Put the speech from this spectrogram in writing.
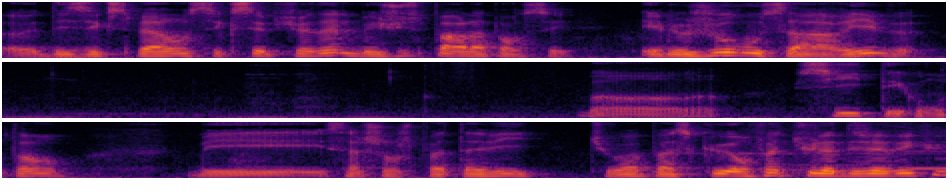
euh, des expériences exceptionnelles, mais juste par la pensée. Et le jour où ça arrive, ben, si, t'es content, mais ça change pas ta vie, tu vois, parce que en fait, tu l'as déjà vécu.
